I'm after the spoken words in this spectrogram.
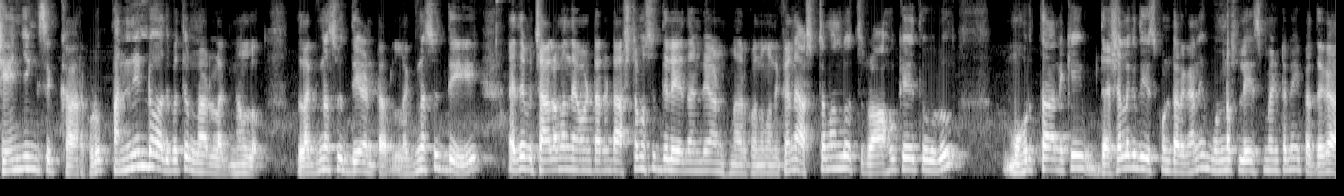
చేంజింగ్ సిక్ కారకుడు పన్నెండో అధిపతి ఉన్నాడు లగ్నంలో. లగ్న శుద్ధి అంటారు. లగ్న శుద్ధి అయితే చాలామంది ఏమంటారంటే అష్టమ శుద్ధి లేదండి అంటున్నారు కొంతమంది. కానీ అష్టమంలో రాహుకేతువులు ముహూర్తానికి దశలకు తీసుకుంటారు. కానీ ఉన్న ప్లేస్మెంట్ని పెద్దగా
